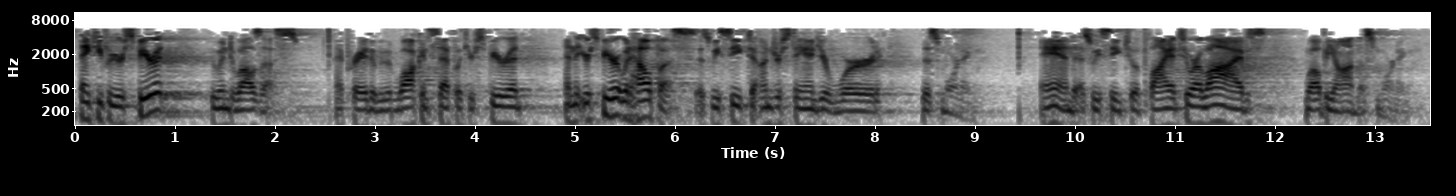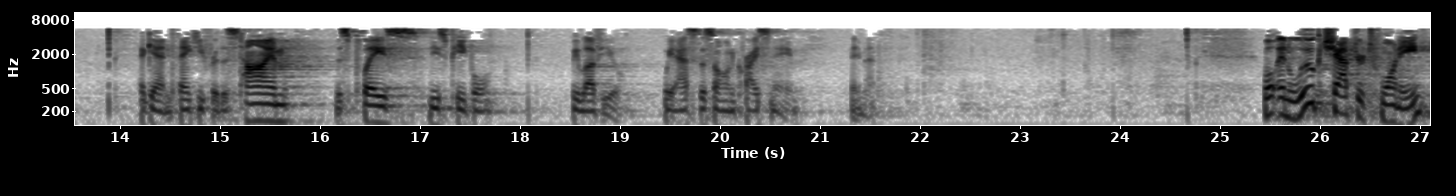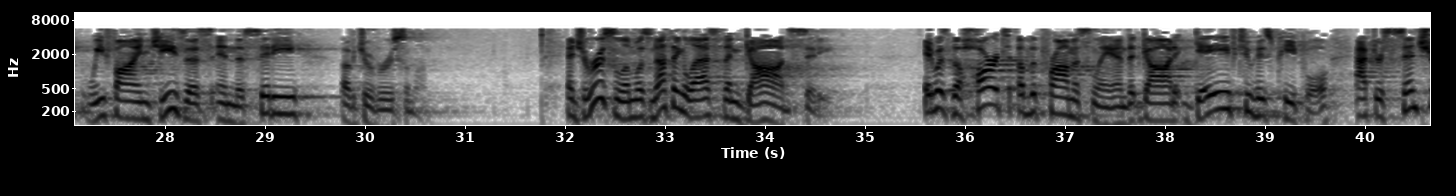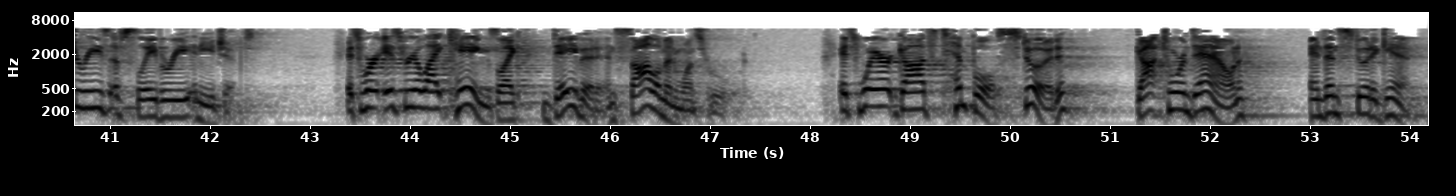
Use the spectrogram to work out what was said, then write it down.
Thank you for your Spirit who indwells us. I pray that we would walk in step with your Spirit and that your Spirit would help us as we seek to understand your word this morning and as we seek to apply it to our lives well beyond this morning. Again, thank you for this time, this place, these people. We love you. We ask this all in Christ's name. Amen. Well, in Luke chapter 20, we find Jesus in the city of Jerusalem. And Jerusalem was nothing less than God's city. It was the heart of the promised land that God gave to his people after centuries of slavery in Egypt. It's where Israelite kings like David and Solomon once ruled. It's where God's temple stood got torn down, and then stood again.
